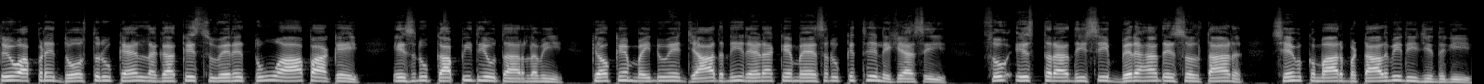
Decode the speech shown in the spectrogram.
ਤੇ ਉਹ ਆਪਣੇ ਦੋਸਤ ਨੂੰ ਕਹਿਣ ਲੱਗਾ ਕਿ ਸਵੇਰੇ ਤੂੰ ਆਪ ਆ ਕੇ ਇਸ ਨੂੰ ਕਾਪੀ ਤੇ ਉਤਾਰ ਲਵੀਂ, ਕਿਉਂਕਿ ਮੈਨੂੰ ਇਹ ਯਾਦ ਨਹੀਂ ਰਹਿਣਾ ਕਿ ਮੈਂ ਇਸ ਨੂੰ ਕਿੱਥੇ ਲਿਖਿਆ ਸੀ। ਸੋ ਇਸ ਤਰ੍ਹਾਂ ਦੀ ਸੀ ਬਿਰਹਾ ਦੇ ਸੁਲਤਾਨ ਸ਼ਿਵ ਕੁਮਾਰ ਬਟਾਲਵੀ ਦੀ ਜ਼ਿੰਦਗੀ।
